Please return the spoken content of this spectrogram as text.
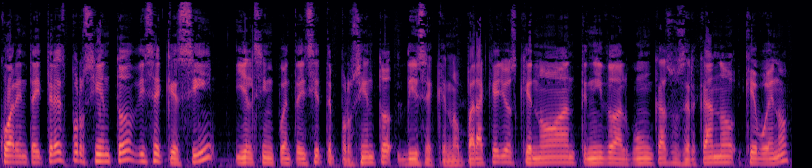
43% dice que sí y el 57% dice que no. Para aquellos que no han tenido algún caso cercano, qué bueno,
